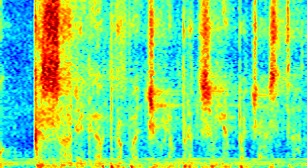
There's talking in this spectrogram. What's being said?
ఒక్కసారిగా ప్రపంచంలో ప్రజ్వలింప చేస్తాను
